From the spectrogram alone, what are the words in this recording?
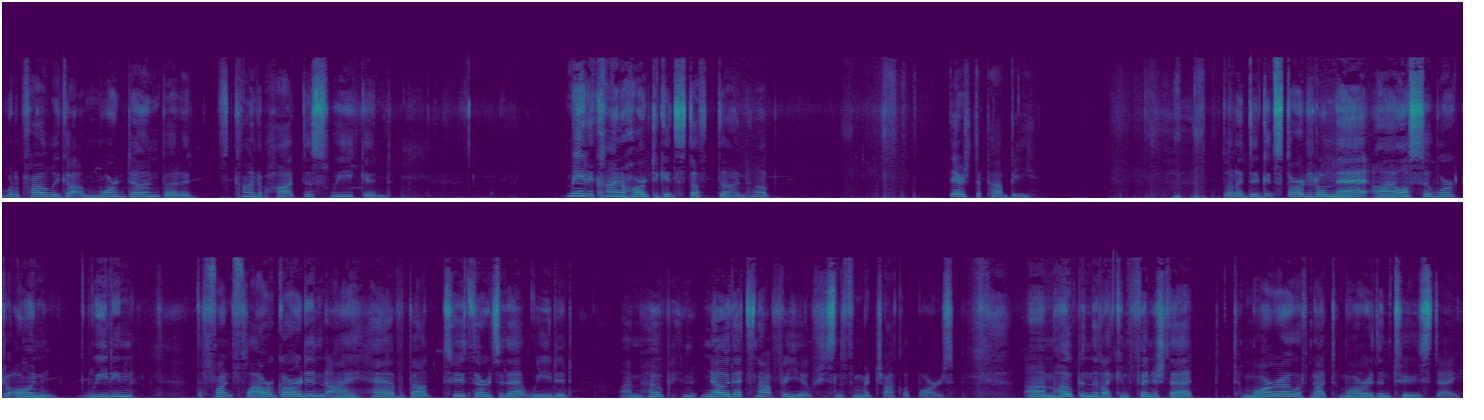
would have probably gotten more done, but it's kind of hot this week and made it kind of hard to get stuff done. Up oh, there's the puppy. But I did get started on that. I also worked on weeding the front flower garden, I have about two thirds of that weeded. I'm hoping, no, that's not for you. She's for my chocolate bars. I'm hoping that I can finish that tomorrow. If not tomorrow, then Tuesday.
